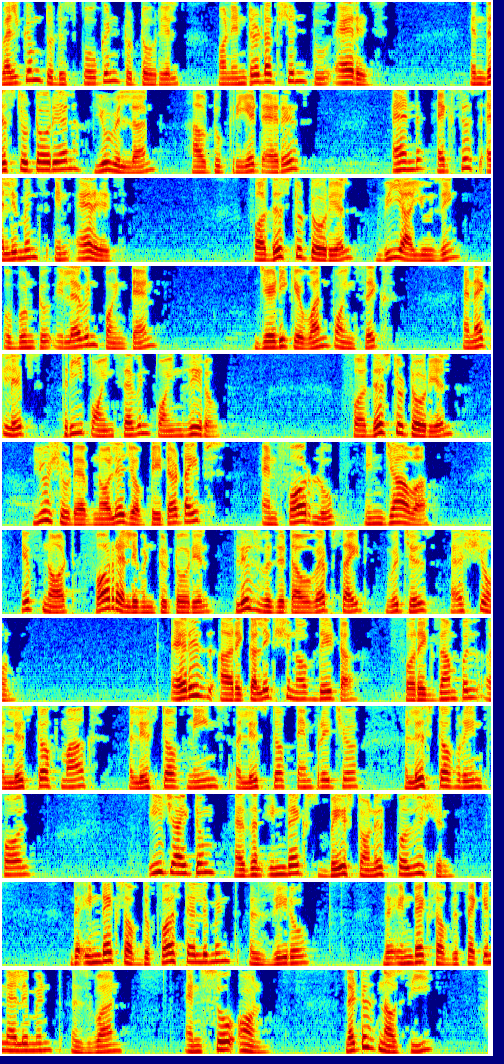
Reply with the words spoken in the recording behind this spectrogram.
Welcome to the spoken tutorial on Introduction to Arrays. In this tutorial, you will learn how to create arrays and access elements in arrays. For this tutorial, we are using Ubuntu 11.10, JDK 1.6 and Eclipse 3.7.0. For this tutorial, you should have knowledge of data types and for loop in Java. If not, for relevant tutorial, please visit our website which is as shown. Arrays are a collection of data. For example, a list of marks, a list of names, a list of temperature, a list of rainfall. Each item has an index based on its position. The index of the first element is 0, the index of the second element is 1 and so on. Let us now see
